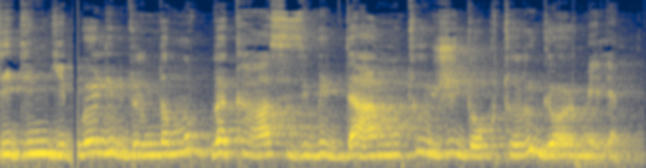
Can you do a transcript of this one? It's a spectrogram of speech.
Dediğim gibi böyle bir durumda mutlaka sizi bir dermatoloji doktoru görmeli.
